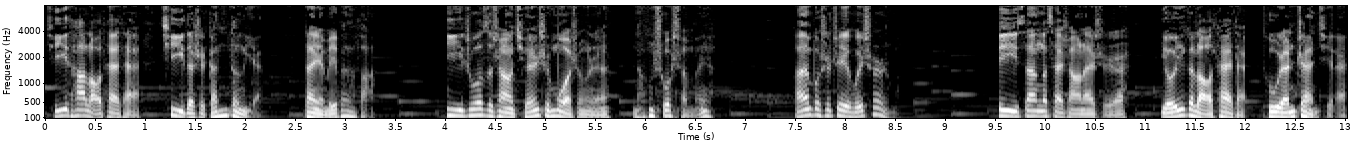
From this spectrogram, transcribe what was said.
其他老太太气的是干瞪眼，但也没办法，一桌子上全是陌生人，能说什么呀？还不是这回事吗？第三个菜上来时。有一个老太太突然站起来，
